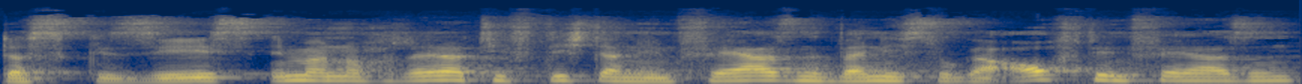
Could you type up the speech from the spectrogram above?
Das Gesäß immer noch relativ dicht an den Fersen, wenn nicht sogar auf den Fersen.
